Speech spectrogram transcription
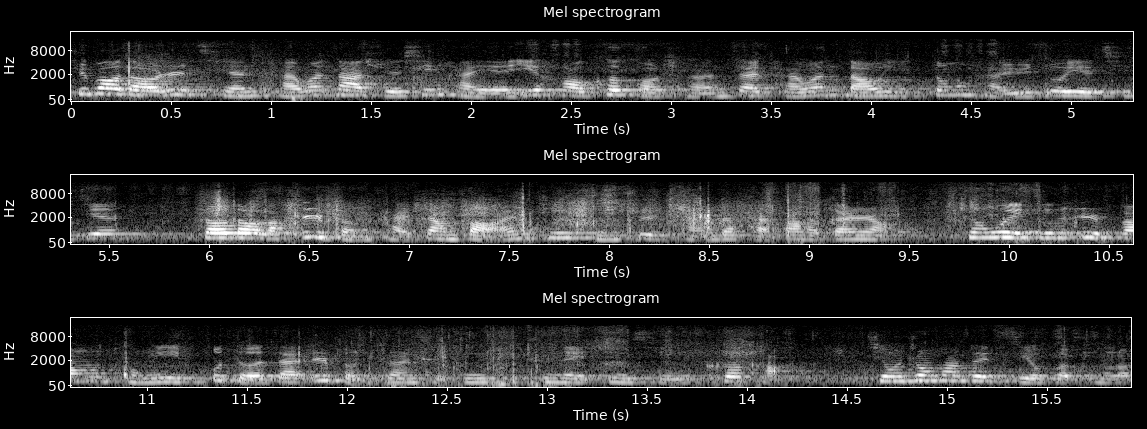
据报道，日前台湾大学新海研一号科考船在台湾岛以东海域作业期间，遭到了日本海上保安厅巡视船的海话和干扰，称未经日方同意，不得在日本专属经济区内进行科考。请问中方对此有何评论？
